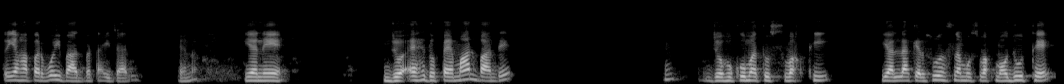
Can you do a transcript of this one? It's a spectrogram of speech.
تو یہاں پر وہی بات بتائی جا رہی، ہے نا؟ یعنی جو عہد و پیمان باندھے جو حکومت اس وقت تھی یا اللہ کے رسول اسلم اس وقت موجود تھے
